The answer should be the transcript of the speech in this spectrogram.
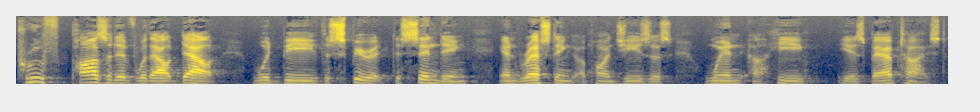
proof positive without doubt, would be the Spirit descending and resting upon Jesus when uh, he is baptized.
